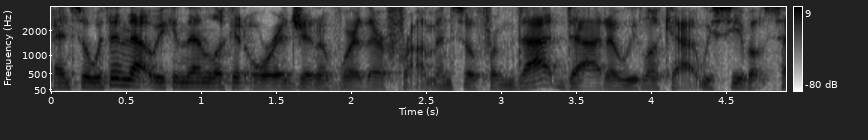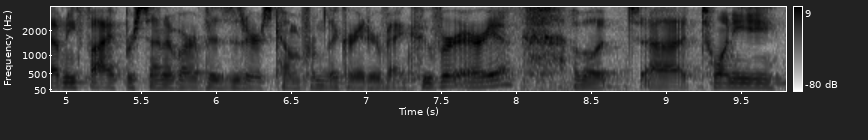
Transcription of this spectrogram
And so within that, we can then look at origin of where they're from. And so from that data, we look at, we see about 75% of our visitors come from the greater Vancouver area. About uh, 20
